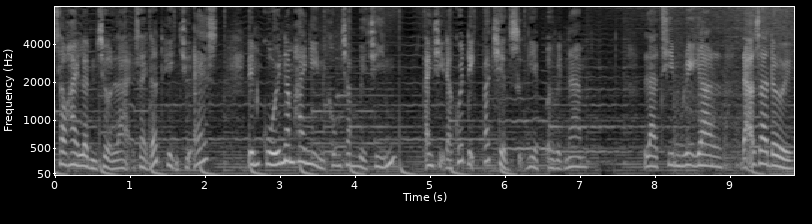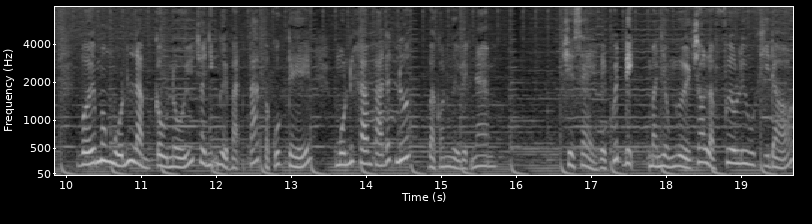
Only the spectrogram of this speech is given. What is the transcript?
Sau hai lần trở lại giải đất hình chữ S, đến cuối năm 2019, anh chị đã quyết định phát triển sự nghiệp ở Việt Nam. Là Team Regal đã ra đời với mong muốn làm cầu nối cho những người bạn Pháp và quốc tế muốn khám phá đất nước và con người Việt Nam. Chia sẻ về quyết định mà nhiều người cho là phiêu lưu khi đó,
